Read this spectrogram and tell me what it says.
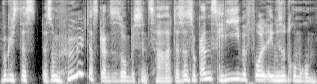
wirklich, das, das umhüllt das Ganze so ein bisschen zart. Das ist so ganz liebevoll irgendwie so drumrum.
